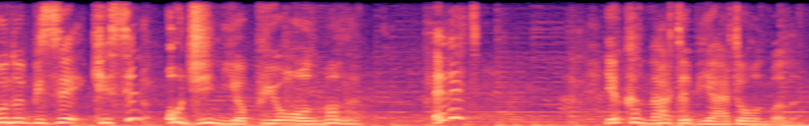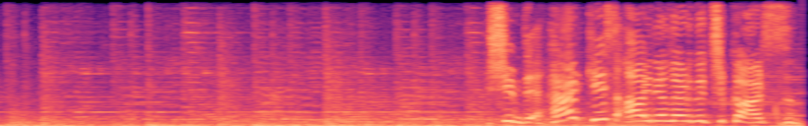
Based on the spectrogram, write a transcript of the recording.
Bunu bize kesin o cin yapıyor olmalı. Evet. Yakınlarda bir yerde olmalı. Şimdi herkes aynalarını çıkarsın.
